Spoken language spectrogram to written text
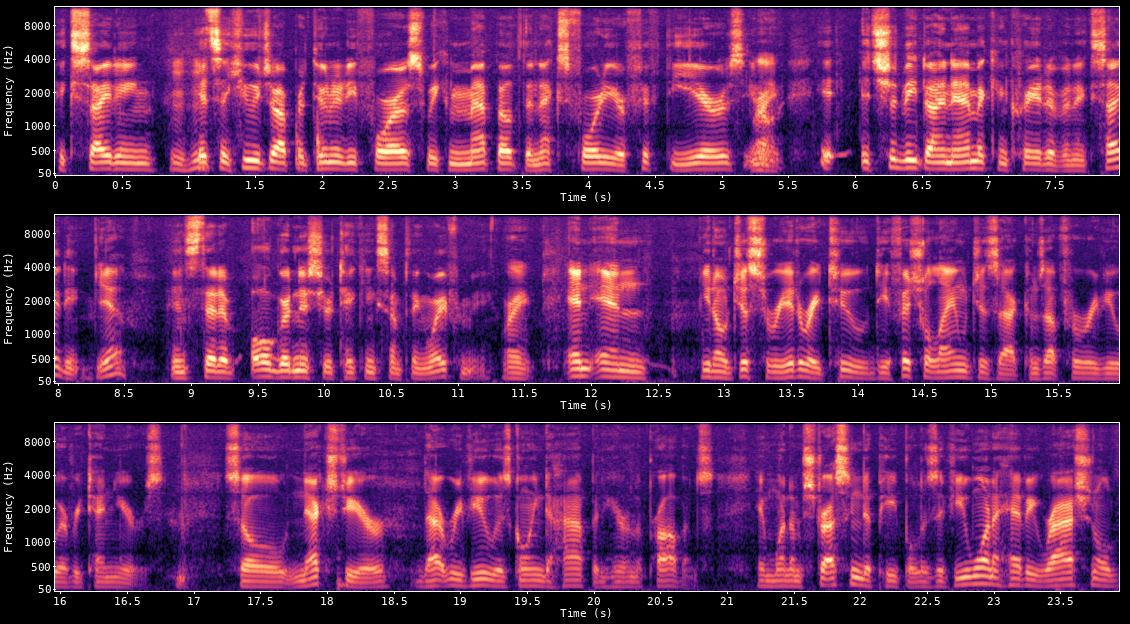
exciting Mhm. it's a huge opportunity for us we can map out the next 40 or 50 years you Right. know it, it should be dynamic and creative and exciting Yeah. instead of oh goodness you're taking something away from me Right. And and you know, just to reiterate too, the Official Languages Act comes up for review every 10 years. So next year, that review is going to happen here in the province. And what I'm stressing to people is if you want to have a rational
